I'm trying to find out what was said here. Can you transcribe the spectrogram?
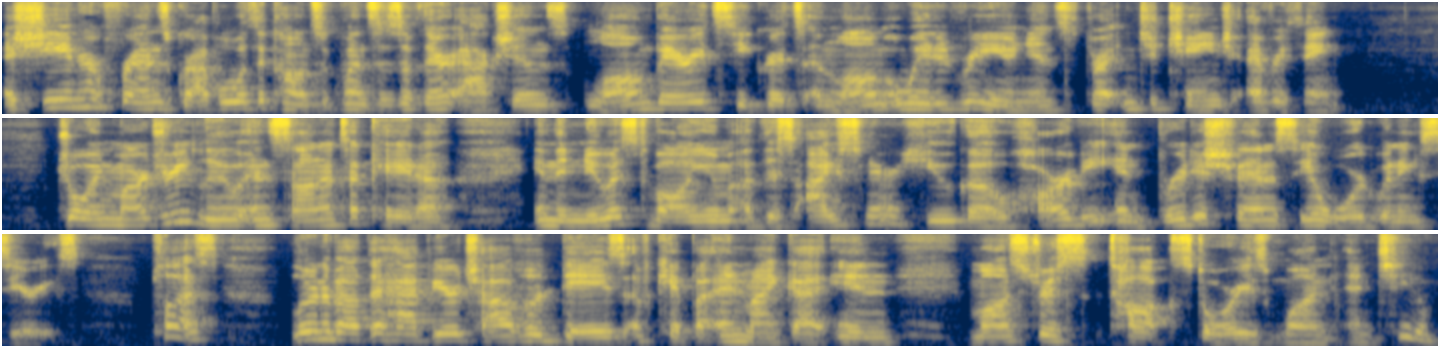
As she and her friends grapple with the consequences of their actions, long buried secrets and long awaited reunions threaten to change everything. Join Marjorie Liu and Sana Takeda in the newest volume of this Eisner, Hugo, Harvey, and British Fantasy Award winning series. Plus, learn about the happier childhood days of Kippa and Maika in Monstrous Talk Stories 1 and 2.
